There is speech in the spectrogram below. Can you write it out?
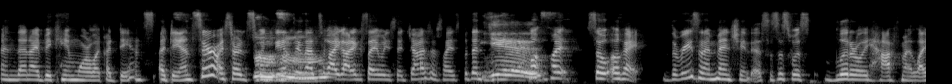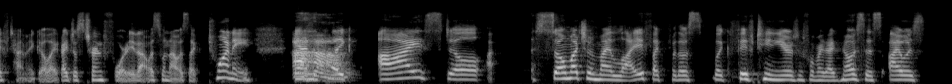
and then I became more like a dance a dancer. I started swing mm-hmm. dancing. That's why I got excited when you said jazzercise. But then, yeah. But, but, so okay, the reason I'm mentioning this is this was literally half my lifetime ago. Like I just turned 40. That was when I was like 20, and uh-huh. like I still so much of my life, like for those like 15 years before my diagnosis, I was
